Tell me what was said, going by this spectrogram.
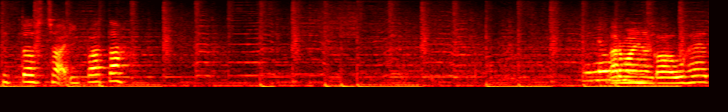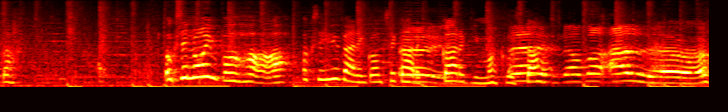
Sitten tosta saa dipata. Varmaan ihan kauheeta. Onko se noin pahaa? Onko se hyvä, niin onko se kar- Ei. karkin makusta? No vaan.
